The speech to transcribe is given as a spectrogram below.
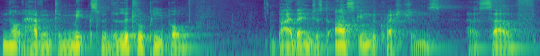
not having to mix with the little people, by then just asking the questions herself.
